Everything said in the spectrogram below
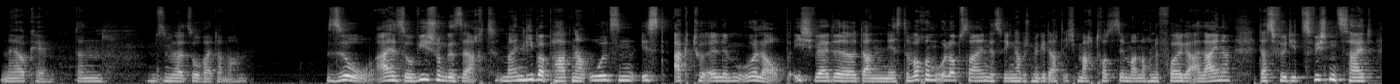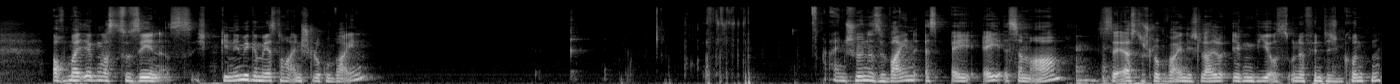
Na naja, okay, dann müssen wir halt so weitermachen. So, also wie schon gesagt, mein lieber Partner Olsen ist aktuell im Urlaub. Ich werde dann nächste Woche im Urlaub sein, deswegen habe ich mir gedacht, ich mache trotzdem mal noch eine Folge alleine, dass für die Zwischenzeit auch mal irgendwas zu sehen ist. Ich genehmige mir jetzt noch einen Schluck Wein. Ein schönes Wein ASMR. Das ist der erste Schluck Wein, ich leider irgendwie aus unerfindlichen Gründen.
